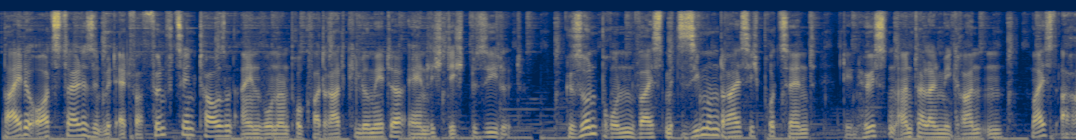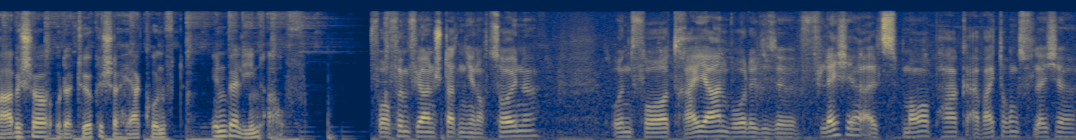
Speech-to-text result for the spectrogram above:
Beide Ortsteile sind mit etwa 15.000 Einwohnern pro Quadratkilometer ähnlich dicht besiedelt. Gesundbrunnen weist mit 37 Prozent den höchsten Anteil an Migranten, meist arabischer oder türkischer Herkunft, in Berlin auf. Vor fünf Jahren standen hier noch Zäune, und vor drei Jahren wurde diese Fläche als Mauerpark Erweiterungsfläche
